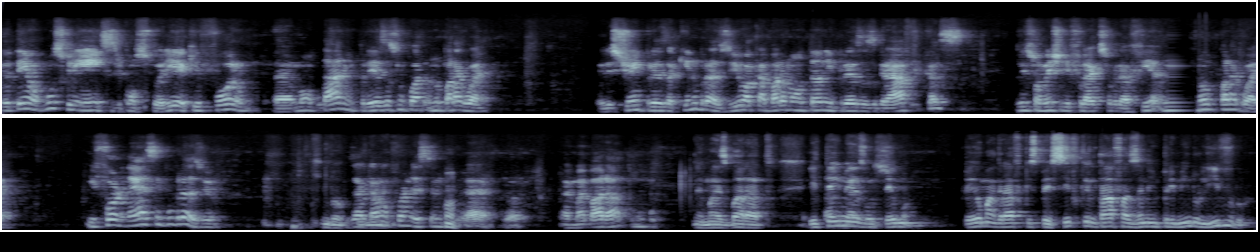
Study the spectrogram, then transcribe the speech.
eu tenho alguns clientes de consultoria que foram é, montar empresas no, no Paraguai. Eles tinham empresa aqui no Brasil, acabaram montando empresas gráficas principalmente de flexografia, no Paraguai. E fornecem para o Brasil. Eles acabam fornecendo. Hum. É, é mais barato. Né? É mais barato. E tá tem mesmo, tem uma, tem uma gráfica específica que ele estava fazendo imprimindo livro.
